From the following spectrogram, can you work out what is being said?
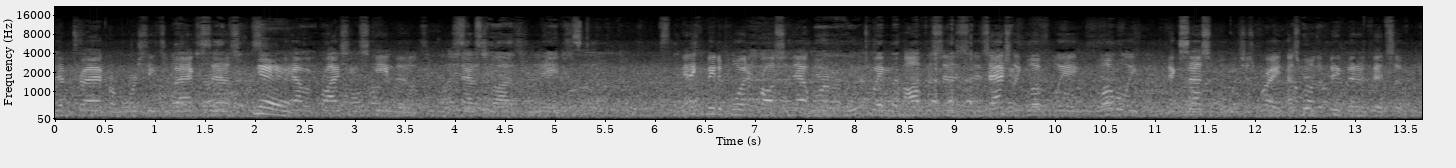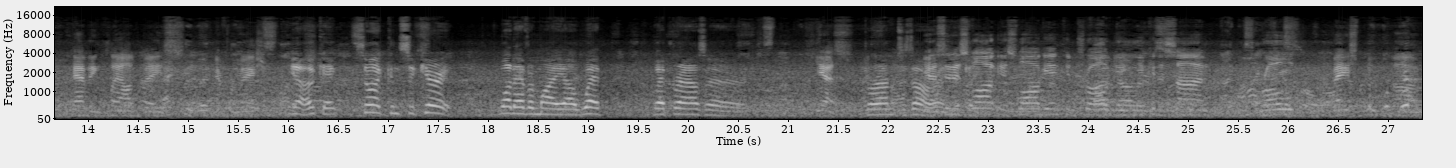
VimTrek or more seats of Access. Yeah. We have a pricing scheme that satisfies your needs. And it can be deployed across the network between offices. It's actually globally globally accessible, which is great. That's one of the big benefits of having cloud-based information. Yeah, okay. So I can secure it, whatever my uh, web web browser Yes. parameters are. Yes, and it's log it's login controlled. You, you can assign role-based um,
